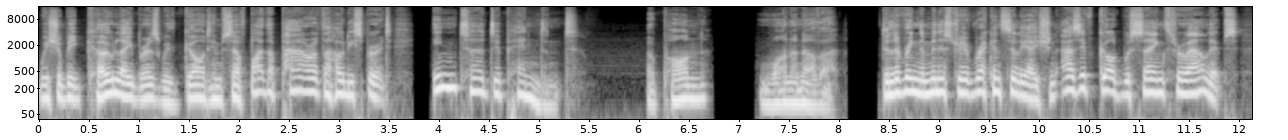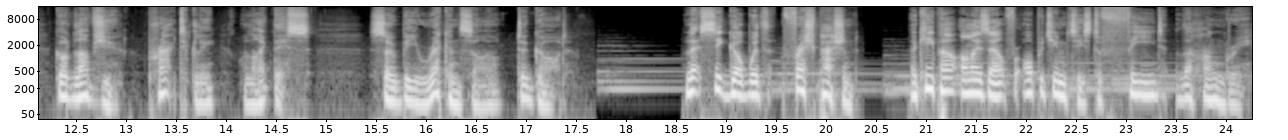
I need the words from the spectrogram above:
we shall be co labourers with God Himself by the power of the Holy Spirit, interdependent upon one another delivering the ministry of reconciliation as if God was saying through our lips, God loves you, practically like this. So be reconciled to God. Let's seek God with fresh passion and keep our eyes out for opportunities to feed the hungry,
